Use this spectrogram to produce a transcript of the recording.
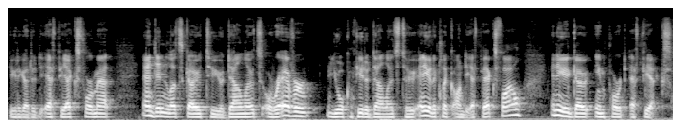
you're gonna go to the FBX format, and then let's go to your downloads or wherever your computer downloads to, and you're gonna click on the FBX file and you're gonna go import FBX.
